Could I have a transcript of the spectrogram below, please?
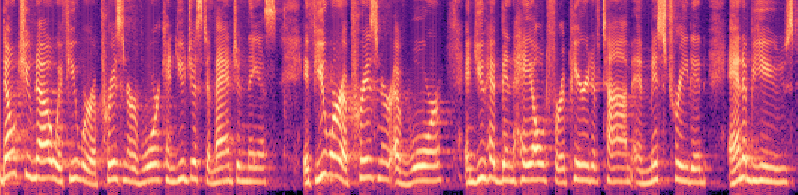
don't you know if you were a prisoner of war, can you just imagine this? If you were a prisoner of war and you had been held for a period of time and mistreated and abused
